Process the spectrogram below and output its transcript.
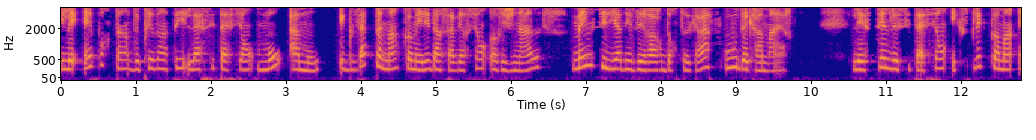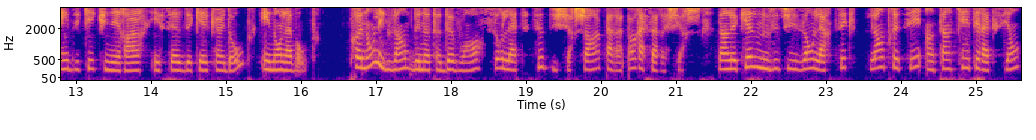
il est important de présenter la citation mot à mot, exactement comme elle est dans sa version originale, même s'il y a des erreurs d'orthographe ou de grammaire. Les styles de citation expliquent comment indiquer qu'une erreur est celle de quelqu'un d'autre et non la vôtre. Prenons l'exemple de notre devoir sur l'attitude du chercheur par rapport à sa recherche, dans lequel nous utilisons l'article L'entretien en tant qu'interaction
